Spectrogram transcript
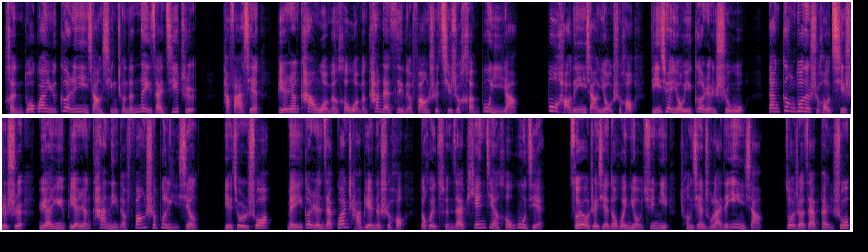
很多关于个人印象形成的内在机制。他发现别人看我们和我们看待自己的方式其实很不一样。不好的印象有时候的确由于个人失误，但更多的时候其实是源于别人看你的方式不理性。也就是说，每一个人在观察别人的时候都会存在偏见和误解，所有这些都会扭曲你呈现出来的印象。作者在本书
